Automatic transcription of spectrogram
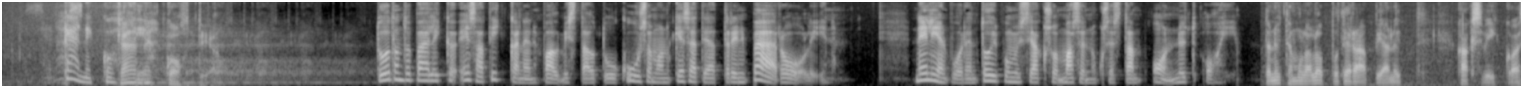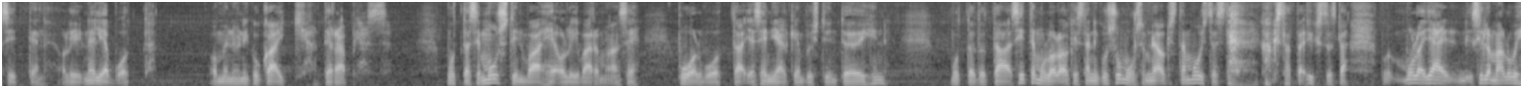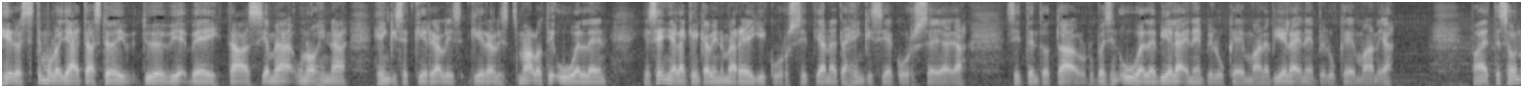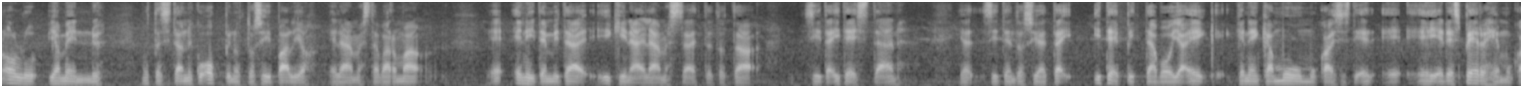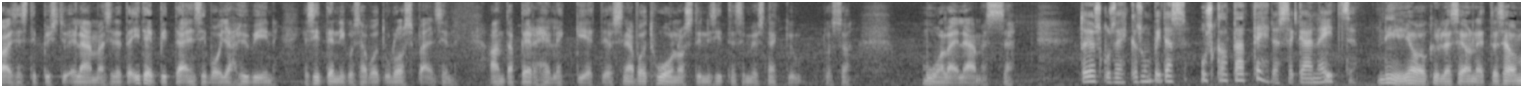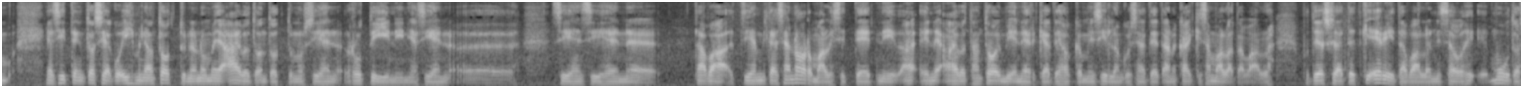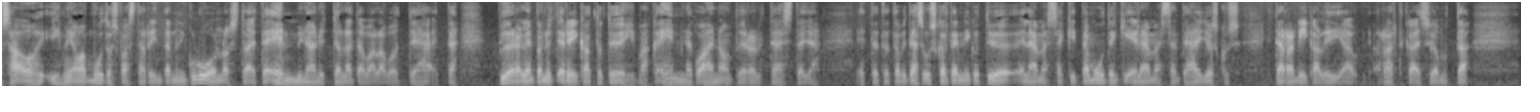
Käännekohtia. Käännekohtia. Tuotantopäällikkö Esa Tikkanen valmistautuu Kuusamon kesäteatterin päärooliin. Neljän vuoden toipumisjakso masennuksesta on nyt ohi. Mutta nythän mulla lopputerapia nyt kaksi viikkoa sitten. Oli neljä vuotta. On mennyt niin kuin kaikkia terapiassa. Mutta se mustin vaihe oli varmaan se puoli vuotta ja sen jälkeen pystyin töihin – mutta tota, sitten mulla oli oikeastaan niin kuin sumussa, minä oikeastaan muistan sitä 2011. Mulla jäi, silloin mä luin hirveästi, sitten mulla jäi taas työ, työ vei taas ja mä unohdin nämä henkiset kirjallis, kirjalliset. Mä aloitin uudelleen ja sen jälkeen kävin nämä reikikurssit ja näitä henkisiä kursseja ja sitten tota, rupesin uudelleen vielä enempi lukemaan ja vielä enempi lukemaan. Ja, vaan että se on ollut ja mennyt, mutta sitä on niin kuin oppinut tosi paljon elämästä, varmaan e-, eniten mitä ikinä elämässä, että tota, siitä itsestään. Ja sitten tosiaan, että itse pitää voida, ei kenenkään muun mukaisesti, ei edes perheen mukaisesti pysty elämään sitä, että itse pitää ensin voida hyvin ja sitten niin kuin sä voit ulospäin sen antaa perheellekin. Että jos sinä voit huonosti, niin sitten se myös näkyy tuossa muualla elämässä. Mutta joskus ehkä sun pitäisi uskaltaa tehdä se käänne itse. Niin joo, kyllä se on. Että se on ja sitten tosiaan kun ihminen on tottunut, no meidän aivot on tottunut siihen rutiiniin ja siihen, siihen, siihen tava, siihen mitä sä normaalisti teet, niin aivothan toimii energiatehokkaammin silloin, kun sä teet aina kaikki samalla tavalla. Mutta jos sä teetkin eri tavalla, niin se on, muutos on, ihminen on muutosvastarinta niin kuin luonnosta, että en minä nyt tällä tavalla voi tehdä, että pyöräilenpä nyt eri kautta töihin, vaikka en minä kun aina on pyöräillyt tästä. Ja, että tota, pitäisi uskaltaa niin työelämässäkin tai muutenkin elämässään tehdä joskus niitä radikaalia ratkaisuja, mutta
